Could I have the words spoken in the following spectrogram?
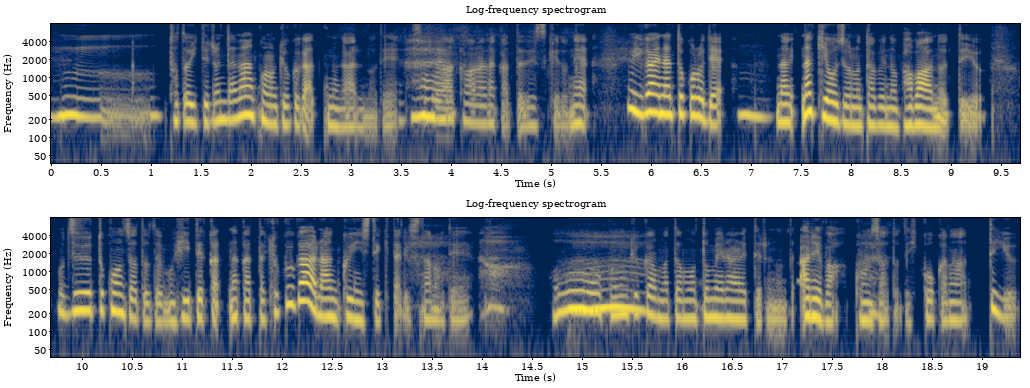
うん。届いてるんだなこの曲がっていうのがあるのでそはい。れは変わらなかったですけどね、意外なところで「な亡き王女のためのパバーヌ」っていうもうずーっとコンサートでも弾いてかなかった曲がランクインしてきたりしたので。おおこの曲はまた求められてるのであればコンサートで弾こうかなっていう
